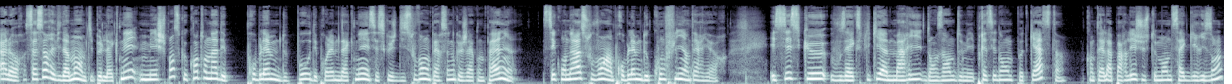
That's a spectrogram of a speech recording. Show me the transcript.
Alors, ça sort évidemment un petit peu de l'acné, mais je pense que quand on a des problèmes de peau, des problèmes d'acné, et c'est ce que je dis souvent aux personnes que j'accompagne, c'est qu'on a souvent un problème de conflit intérieur. Et c'est ce que vous a expliqué Anne-Marie dans un de mes précédents podcasts, quand elle a parlé justement de sa guérison.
